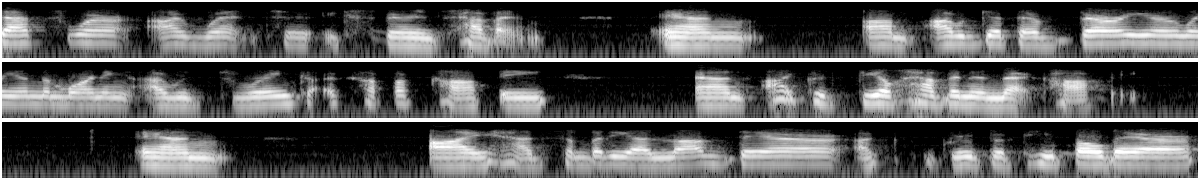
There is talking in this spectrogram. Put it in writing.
That's where I went to experience heaven. And um, I would get there very early in the morning. I would drink a cup of coffee, and I could feel heaven in that coffee. And I had somebody I loved there, a group of people there.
